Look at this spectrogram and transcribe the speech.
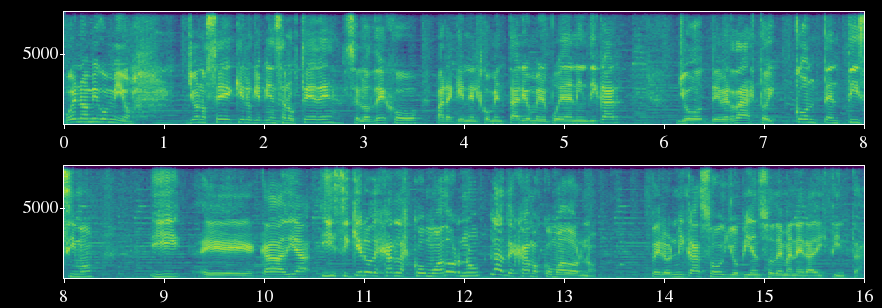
Bueno, amigos míos, yo no sé qué es lo que piensan ustedes, se los dejo para que en el comentario me puedan indicar. Yo de verdad estoy contentísimo y eh, cada día, y si quiero dejarlas como adorno, las dejamos como adorno. Pero en mi caso yo pienso de manera distinta.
